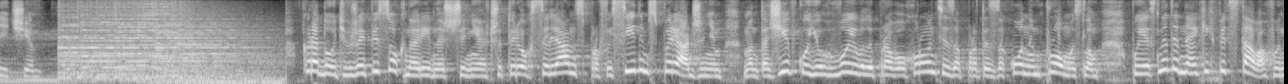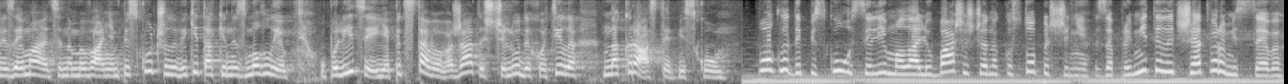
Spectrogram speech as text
слідчі. Крадуть вже пісок на Рівненщині. Чотирьох селян з професійним спорядженням, вантажівкою виявили правоохоронці за протизаконним промислом. Пояснити, на яких підставах вони займаються намиванням піску, чоловіки так і не змогли. У поліції є підстави вважати, що люди хотіли накрасти піску. Поклади піску у селі Мала Любаша, що на Костопільщині, запримітили четверо місцевих.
